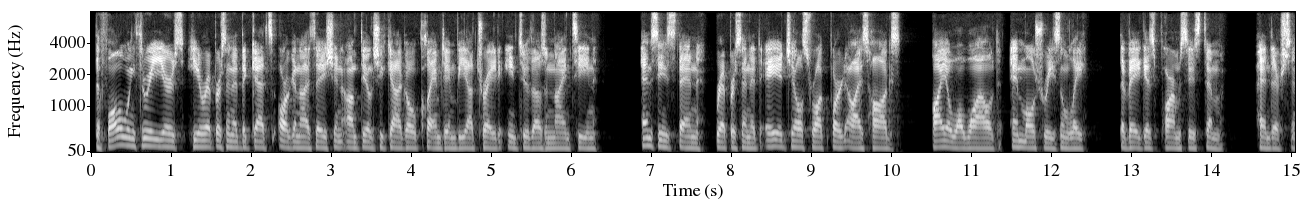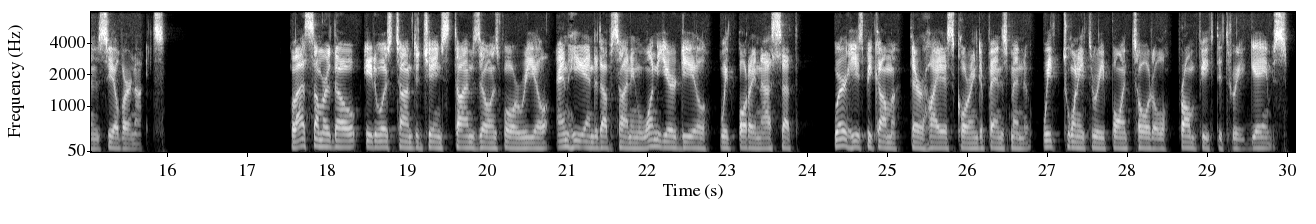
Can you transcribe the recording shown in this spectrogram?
The following three years, he represented the Cats organization until Chicago claimed him via trade in 2019, and since then represented AHL's Rockford IceHogs, Iowa Wild, and most recently, the Vegas farm system, Henderson Silver Knights. Last summer, though, it was time to change time zones for real, and he ended up signing one year deal with Porin Ässät where he's become their highest scoring defenseman with 23 point total from 53 games.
